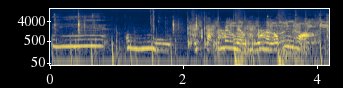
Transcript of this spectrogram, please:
เอ๊ะโอ้โหไอ้สัตว์นี่แม่งเร็วทะลุนรกเอาเลยนี่หนาหว่าไปกินเอา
